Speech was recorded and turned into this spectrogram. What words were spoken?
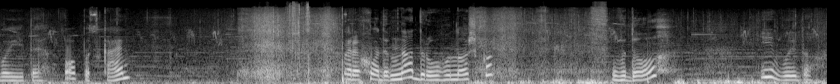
вийде. Опускаємо. Переходимо на другу ножку. Вдох і видох.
